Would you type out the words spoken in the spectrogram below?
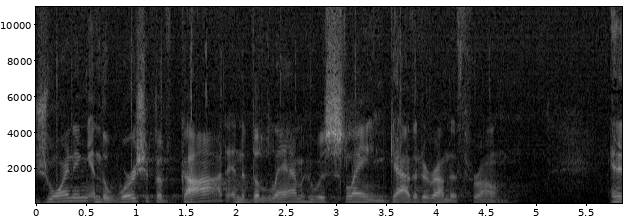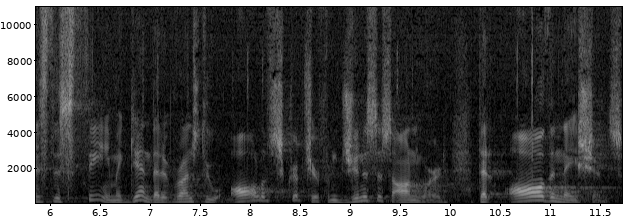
joining in the worship of God and of the Lamb who was slain, gathered around the throne. And it's this theme, again, that it runs through all of Scripture from Genesis onward that all the nations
